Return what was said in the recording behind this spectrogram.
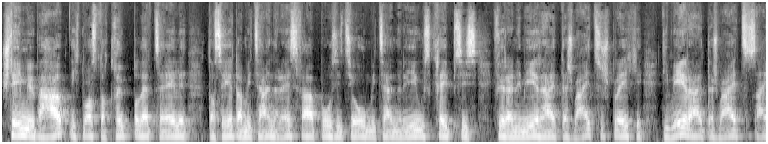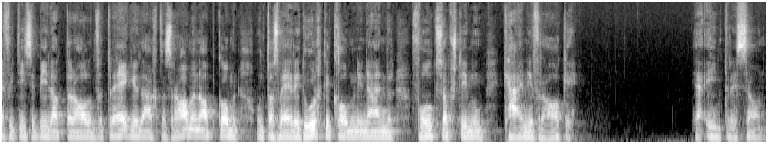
Stimmt mir überhaupt nicht, was der Köppel erzähle, dass er da mit seiner SV-Position, mit seiner EU-Skepsis für eine Mehrheit der Schweizer spreche. Die Mehrheit der Schweizer sei für diese bilateralen Verträge und auch das Rahmenabkommen und das wäre durchgekommen in einer Volksabstimmung, keine Frage. Ja, interessant.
